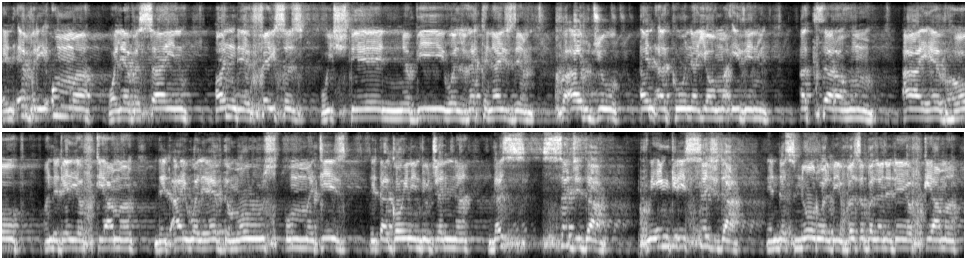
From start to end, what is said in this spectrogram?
and every ummah will have a sign on their faces which their Nabi will recognize them. فَأَرْجُو أَنْ أَكُونَ يَوْمَئِذٍ أَكْثَرَهُمْ I have hope on the day of Qiyamah that I will have the most ummatis that are going into Jannah. Thus sajda, we increase sajda, and this nur will be visible on the day of Qiyamah.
